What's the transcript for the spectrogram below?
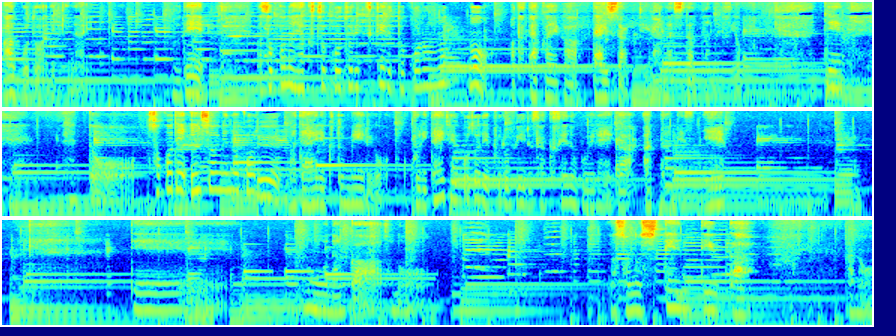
会うことはできないので、ま、そこの約束を取り付けるところの、戦いが大事だっていう話だったんですよ。で、えっと、そこで印象に残る、まあ、ダイレクトメールを送りたいということでプロフィール作成のご依頼があったんですね。でもうなんかそのその視点っていうかあの、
